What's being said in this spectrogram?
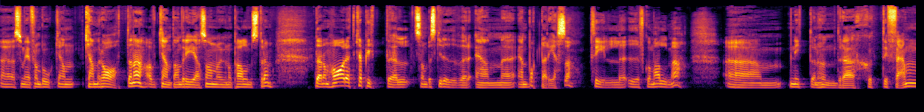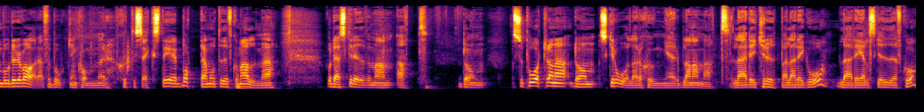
eh, som är från boken Kamraterna av Kent Andreasson och Uno Palmström. Där de har ett kapitel som beskriver en, eh, en bortaresa till IFK Malmö. Ehm, 1975 borde det vara, för boken kommer 76. Det är borta mot IFK Malmö. Och där skriver man att de supportrarna de skrålar och sjunger bland annat Lär dig krypa, lär dig gå, lär dig älska IFK.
